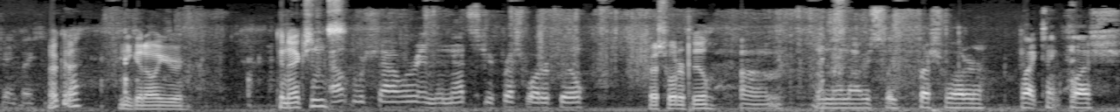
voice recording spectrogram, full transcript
shade, basically. Okay. And you get all your connections, Outdoor shower, and then that's your freshwater fill. freshwater fill. Um, and then obviously freshwater, black tank flush,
